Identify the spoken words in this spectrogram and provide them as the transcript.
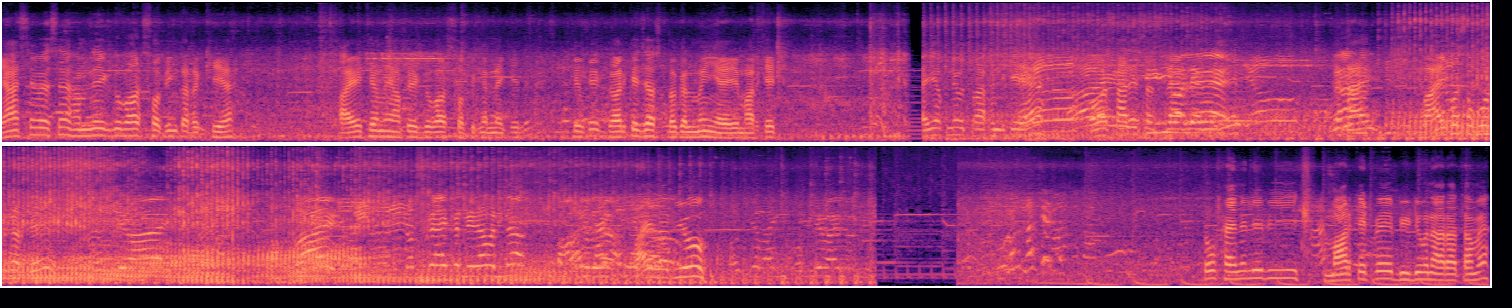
यहाँ से वैसे हमने एक दो बार शॉपिंग कर रखी है। आए थे हम यहाँ पे एक दो बार शॉपिंग करने के लिए, क्योंकि घर के जस्ट बगल में ही है ये मार्केट भाई अपने उत्तराखंड के हैं और सारे भाई भाई को सपोर्ट करते भाई लव यू तो फाइनली भी मार्केट पे वीडियो बना रहा था मैं।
